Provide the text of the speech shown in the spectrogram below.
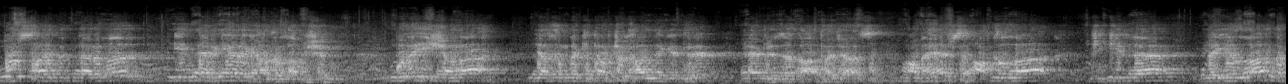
bu saydıklarımı indirgeyerek hazırlamışım. Bunu inşallah yakında kitapçık haline getirip hepinize dağıtacağız. Ama hepsi akılla, fikirle ve yıllardır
